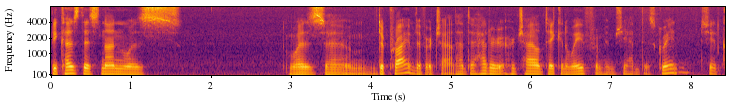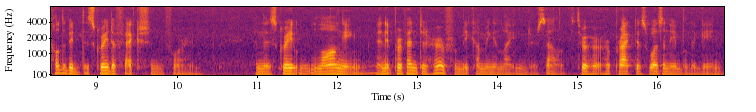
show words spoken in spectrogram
because this nun was was um, deprived of her child, had had her, her child taken away from him, she had this great, she had cultivated this great affection for him, and this great longing, and it prevented her from becoming enlightened herself. Through her, her practice wasn't able to gain,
